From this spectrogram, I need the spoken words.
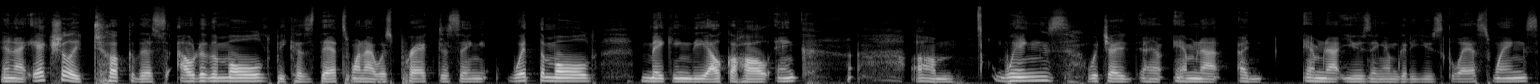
And I actually took this out of the mold because that's when I was practicing with the mold, making the alcohol ink um, wings, which I uh, am not, I am not using. I'm going to use glass wings,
